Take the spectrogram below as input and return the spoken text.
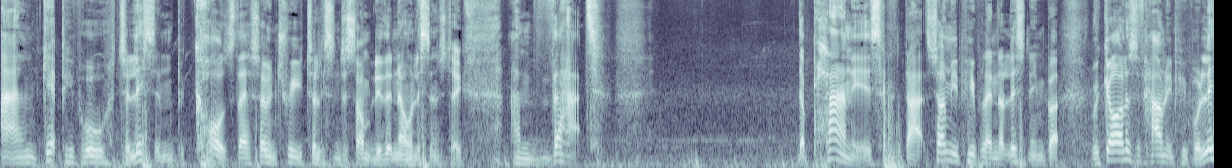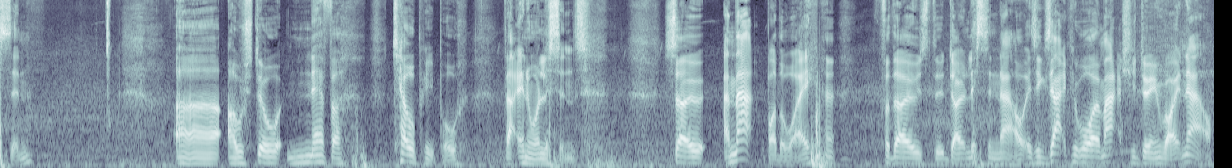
and get people to listen because they're so intrigued to listen to somebody that no one listens to. And that the plan is that so many people end up listening, but regardless of how many people listen, uh, I will still never tell people that anyone listens. So, and that, by the way, for those that don't listen now, is exactly what I'm actually doing right now.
